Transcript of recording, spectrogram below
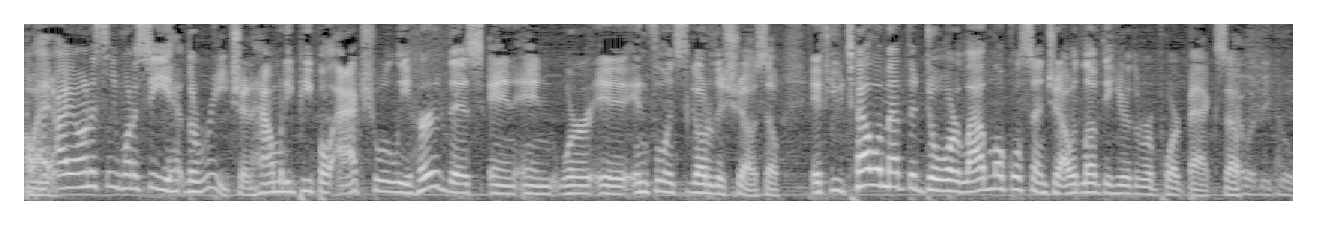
Oh, I, I honestly want to see the reach and how many people actually heard this and and were uh, influenced to go to the show. So if you tell them at the door, Loud and Local sent you, I would love to hear the report back. So That would be cool.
